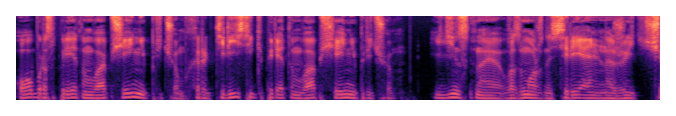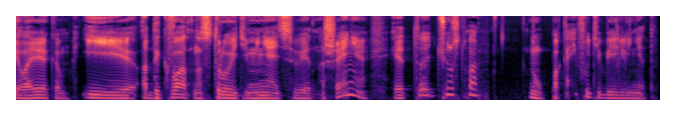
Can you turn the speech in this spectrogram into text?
Образ при этом вообще ни при чем, характеристики при этом вообще ни при чем. Единственная возможность реально жить с человеком и адекватно строить и менять свои отношения — это чувство. Ну, по кайфу тебе или нет.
